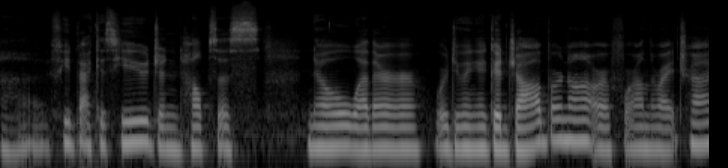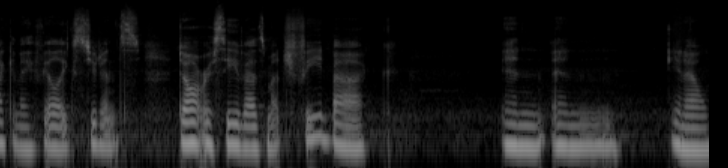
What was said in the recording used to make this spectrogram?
uh, feedback is huge and helps us know whether we're doing a good job or not or if we're on the right track and i feel like students don't receive as much feedback in in you know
